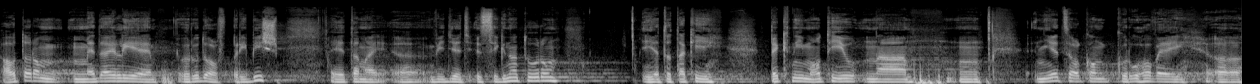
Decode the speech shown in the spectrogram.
Autorom medaily je Rudolf Pribiš. Je tam aj e, vidieť signatúru. Je to taký pekný motív na mm, nie celkom kruhovej, uh,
